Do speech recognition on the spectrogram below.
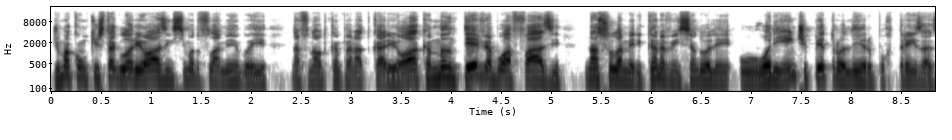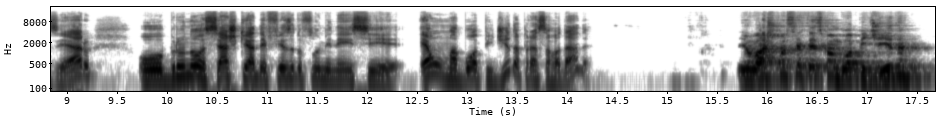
de uma conquista gloriosa em cima do Flamengo aí na final do Campeonato Carioca, manteve a boa fase na Sul-Americana, vencendo o Oriente Petroleiro por 3 a 0 Ô, Bruno, você acha que a defesa do Fluminense é uma boa pedida para essa rodada? Eu acho com certeza que é uma boa pedida.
